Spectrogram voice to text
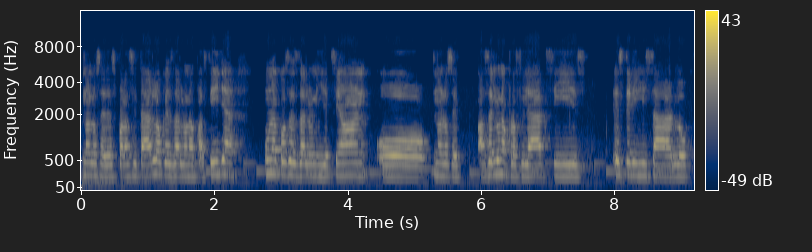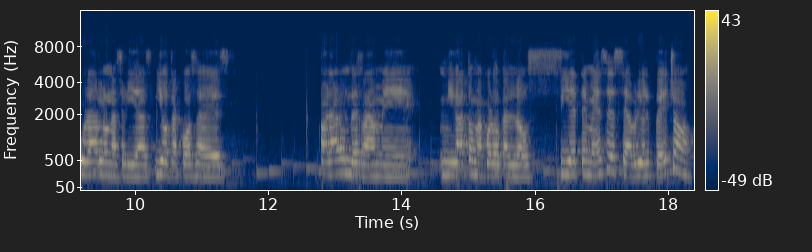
no lo sé, desparasitar, lo que es darle una pastilla, una cosa es darle una inyección o, no lo sé, hacerle una profilaxis, esterilizarlo, curarle unas heridas y otra cosa es parar un derrame. Mi gato me acuerdo que a los siete meses se abrió el pecho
